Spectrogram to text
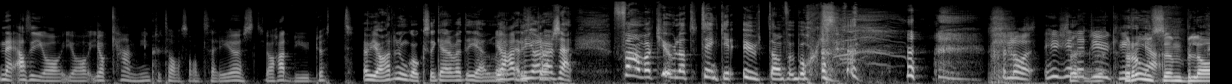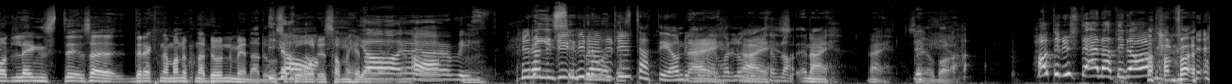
nej alltså jag, jag, jag kan ju inte ta sånt seriöst, jag hade ju dött. Ja, Jag hade nog också garvat ihjäl mig. Jag hade Eller jag hade varit såhär, fan vad kul att du tänker utanför boxen. Förlåt, hur känner du Christian? Rosenblad längst, eh, så här, direkt när man öppnar dörren menar du och så Ja. går det som hela ja, vägen. ja, Ja. ja, visst. Hur Det hade, du, hur hade du tagit det om du kom Nej, hem och det låg nej, rosenblad? s- nej, nej, säger jag bara. Har inte du städat idag? Varför,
